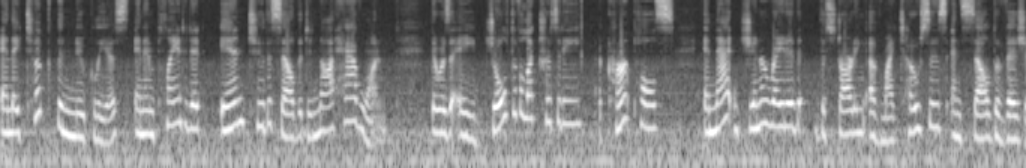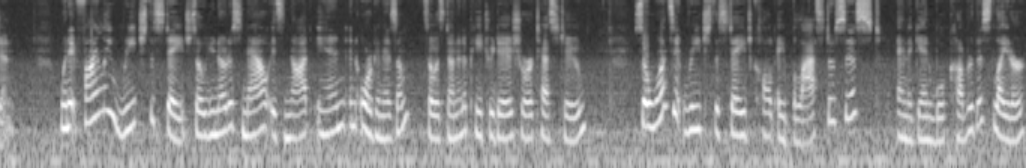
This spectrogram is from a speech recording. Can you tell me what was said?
and they took the nucleus and implanted it into the cell that did not have one. There was a jolt of electricity, a current pulse, and that generated the starting of mitosis and cell division. When it finally reached the stage, so you notice now it's not in an organism, so it's done in a petri dish or a test tube. So once it reached the stage called a blastocyst, and again we'll cover this later,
